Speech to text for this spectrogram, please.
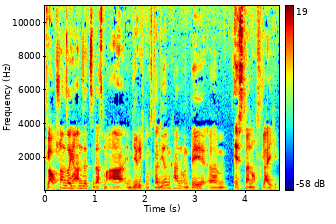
glaubst du an solche Ansätze, dass man A, in die Richtung skalieren kann und B, ähm, ist dann noch das Gleiche?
